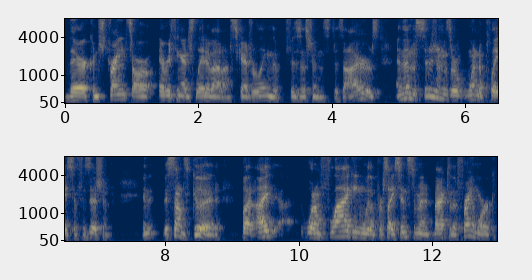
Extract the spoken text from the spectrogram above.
their constraints are everything I just laid about on scheduling the physician's desires, and then decisions are when to place a physician. And this sounds good, but I what I'm flagging with a precise instrument back to the framework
